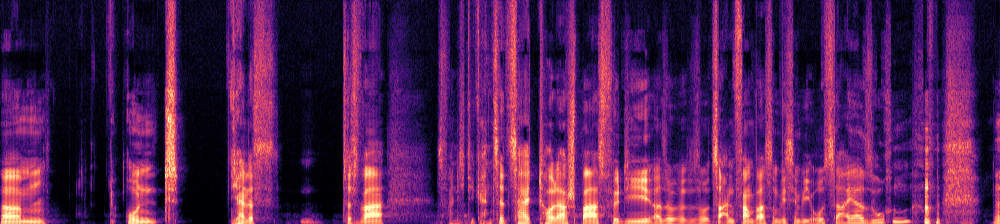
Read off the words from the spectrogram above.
Ähm, und ja, das, das war das war nicht die ganze Zeit toller Spaß für die. Also so zu Anfang war es so ein bisschen wie Ostereier suchen. ne,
